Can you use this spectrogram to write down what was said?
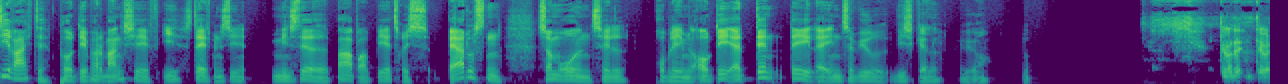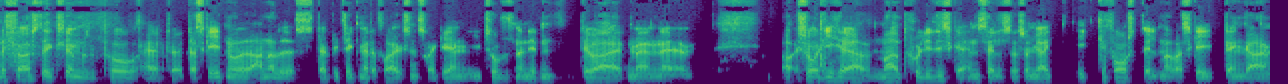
direkte på departementschef i statsministeriet Barbara Beatrice Bertelsen som råden til problemet. Og det er den del af interviewet, vi skal høre. Det var det, det var det første eksempel på, at øh, der skete noget anderledes, da vi fik Mette Frederiksens regering i 2019. Det var, at man øh, og så de her meget politiske ansættelser, som jeg ikke, ikke kan forestille mig var sket dengang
